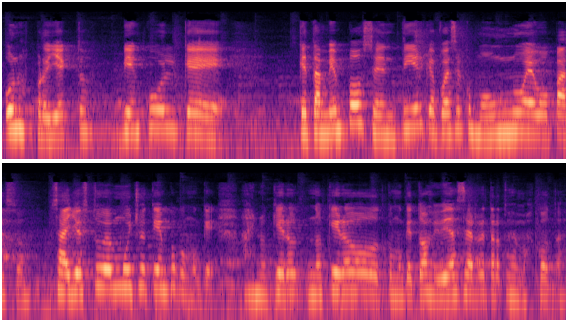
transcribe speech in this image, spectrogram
unos proyectos bien cool que que también puedo sentir que puede ser como un nuevo paso. O sea, yo estuve mucho tiempo como que, ay, no quiero no quiero como que toda mi vida hacer retratos de mascotas.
